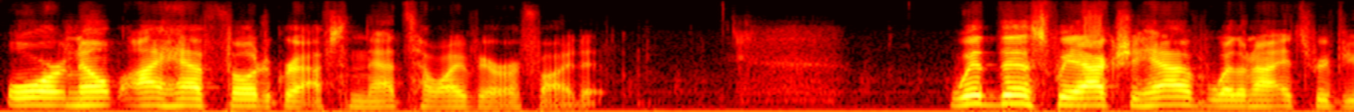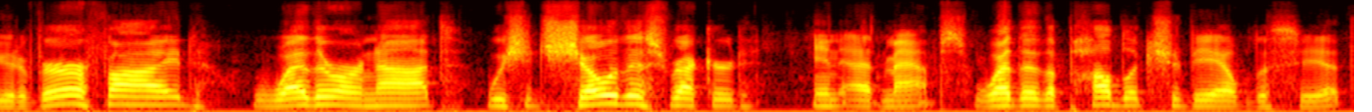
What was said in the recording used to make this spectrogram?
Or, nope, I have photographs, and that's how I verified it. With this, we actually have whether or not it's reviewed or verified, whether or not we should show this record in EDDMapS, whether the public should be able to see it,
